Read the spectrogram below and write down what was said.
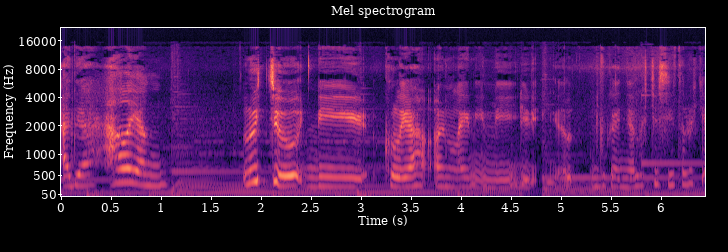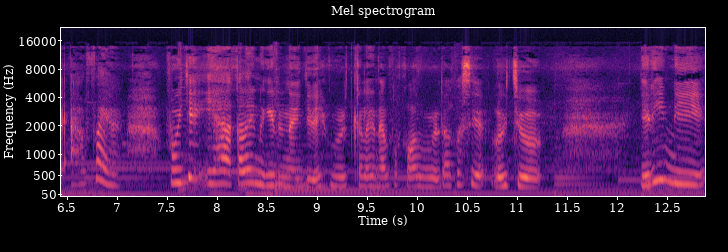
ada hal yang lucu di kuliah online ini. Jadi bukannya lucu sih tapi kayak apa ya? Punya ya kalian dengerin aja deh menurut kalian apa? Kalau menurut aku sih lucu. Jadi di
